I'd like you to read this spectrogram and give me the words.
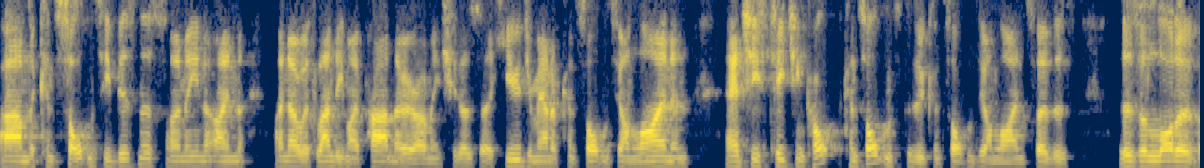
Um, the consultancy business. I mean, I, I know with Lundy, my partner, I mean, she does a huge amount of consultancy online and, and she's teaching consultants to do consultancy online. So, there's there's a lot of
